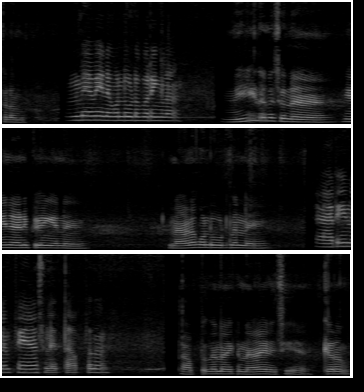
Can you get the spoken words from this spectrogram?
கிளம்பு. உண்மையாகவே என்னை கொண்டு விட போகிறீங்களா நீ தானே சொன்ன. என்ன அனுப்பி வைங்கன்னு நானே கொண்டு விட்டுதானே சரி நான் பேசினது தப்பு தான் தப்பு தானே அதுக்கு நான் என்ன செய்ய? கிளம்பு.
